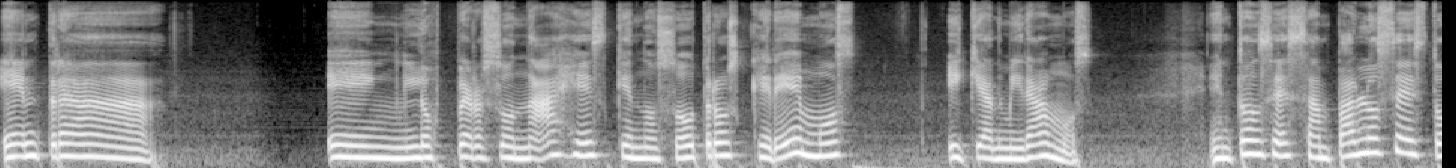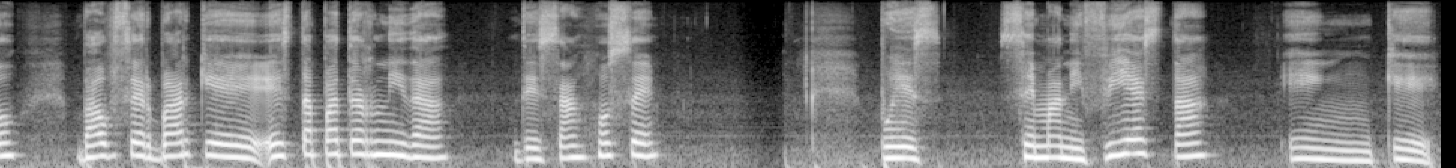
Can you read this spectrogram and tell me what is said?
entra en los personajes que nosotros queremos y que admiramos. Entonces, San Pablo VI va a observar que esta paternidad de San José, pues se manifiesta en que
